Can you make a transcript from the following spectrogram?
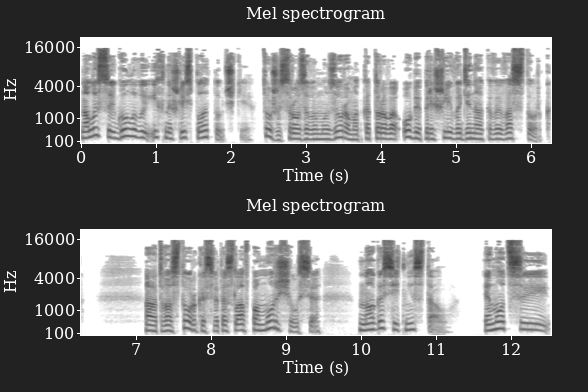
На лысые головы их нашлись платочки, тоже с розовым узором, от которого обе пришли в одинаковый восторг. А от восторга Святослав поморщился — но гасить не стал. Эмоции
